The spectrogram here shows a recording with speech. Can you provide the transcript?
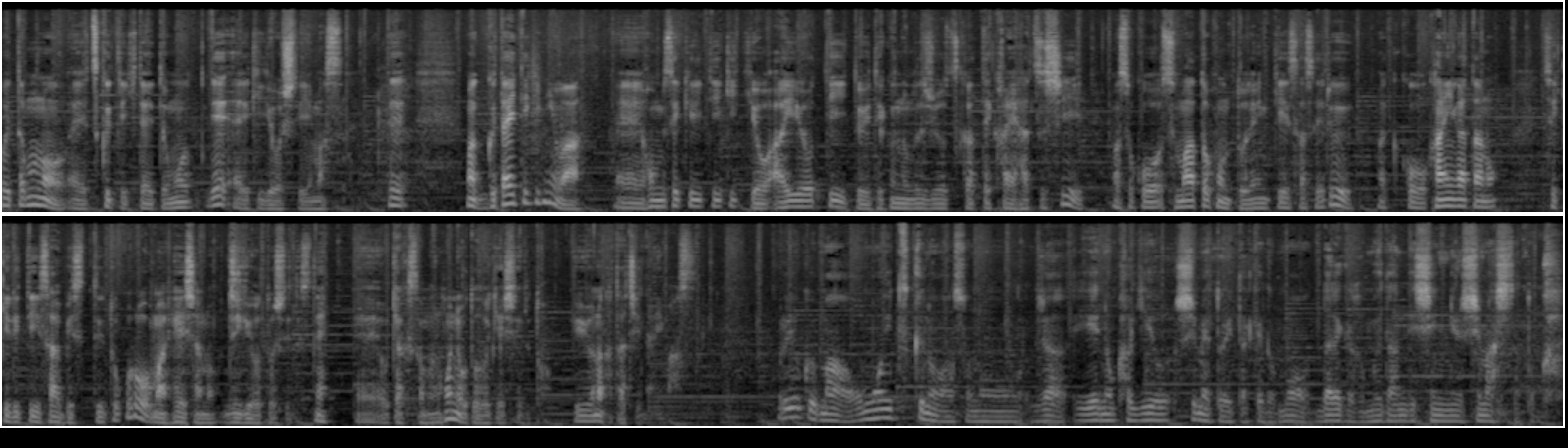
こういったものを、え作っていきたいと思って、え起業しています。で、まあ、具体的には、えーホームセキュリティ機器を IoT というテクノロジーを使って開発し、まあ、そこをスマートフォンと連携させる、まあ、こう簡易型のセキュリティサービスっていうところを、まあ、弊社の事業としてですね、えーお客様の方にお届けしているというような形になります。これよくまあ思いつくのはそのじゃあ家の鍵を閉めといたけども誰かが無断で侵入しましたとか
